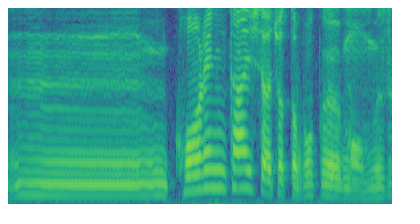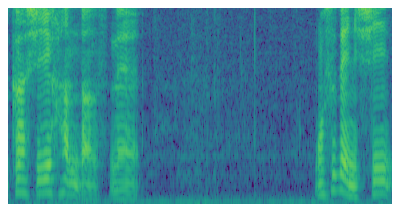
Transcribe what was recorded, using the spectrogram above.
うんこれに対してはちょっと僕も難しい判断ですね。もうすでに申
